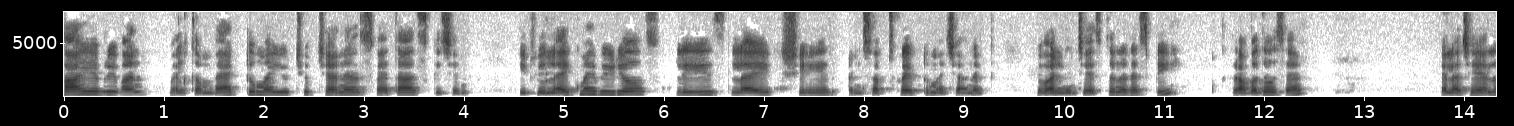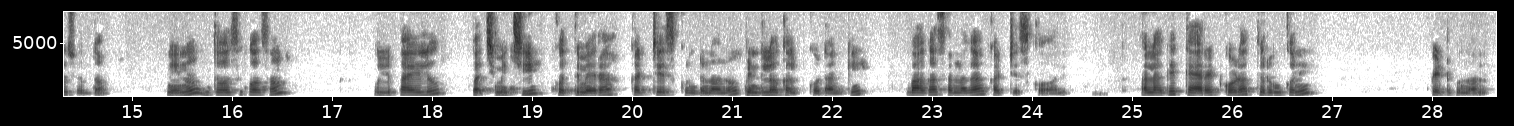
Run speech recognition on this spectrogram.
Hi everyone welcome back to my YouTube channel Shweta's kitchen if you like my videos please like share and subscribe to my channel ఇవాళ నేను చేస్తున్న recipe rava dosa. ఎలా చేయాలో చూద్దాం. నేను దోశ కోసం ఉల్లిపాయలు పచ్చిమిర్చి కొత్తిమీర కట్ చేసుకుంటున్నాను పిండిలో కలుపుకోవడానికి బాగా సన్నగా కట్ చేసుకోవాలి. అలాగే క్యారెట్ కూడా తురుముకొని పెట్టుకున్నాను.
